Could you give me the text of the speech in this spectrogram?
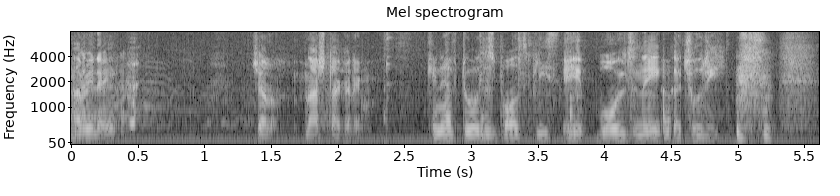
अभी नहीं। चलो नाश्ता करें। Can have two this balls please a balls नहीं कचौरी।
